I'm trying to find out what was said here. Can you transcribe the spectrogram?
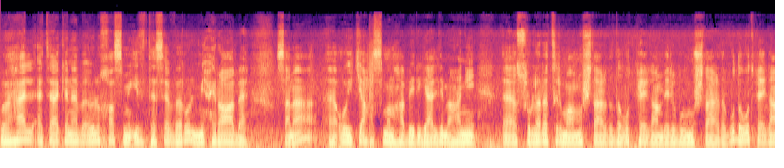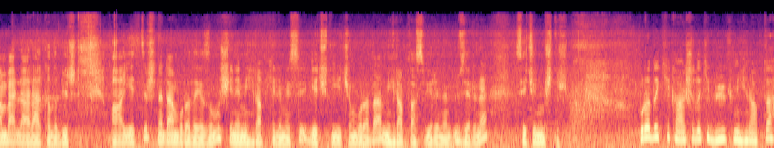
Ve hel etâke nebe'ül hasmi iz tesevverul mihrabe. Sana e, o iki hasmın haberi geldi mi? Hani e, surlara tırmanmışlardı, Davut peygamberi bulmuşlardı. Bu Davut peygamberle alakalı bir ayettir. Neden burada yazılmış? Yine mihrap kelimesi geçtiği için burada mihrap tasvirinin üzerine seçilmiştir. Buradaki karşıdaki büyük mihrapta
